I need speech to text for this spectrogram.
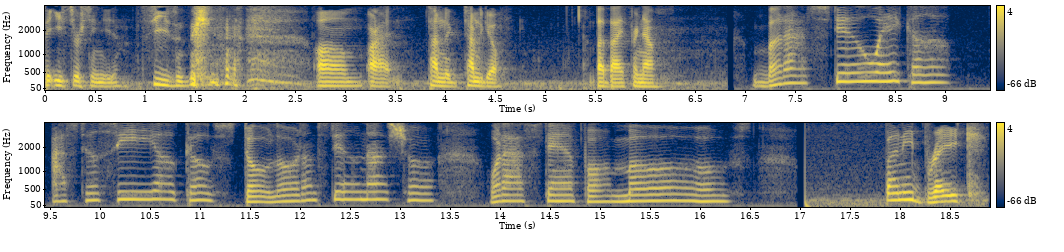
the Easter season. Season. um, all right, time to time to go. Bye bye for now. But I still wake up. I still see a ghost. Oh Lord, I'm still not sure what I stand for most. Bunny break.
